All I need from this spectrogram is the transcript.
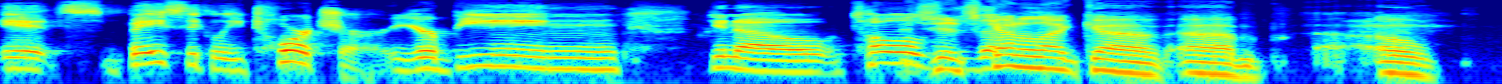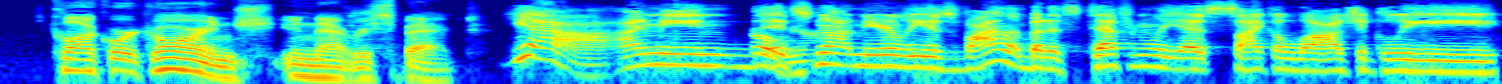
it's basically torture you're being you know told It's, it's the- kind of like uh, um, uh, oh, Clockwork Orange in that respect. yeah i mean Oh, it's not nearly as violent but it's definitely as psychologically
